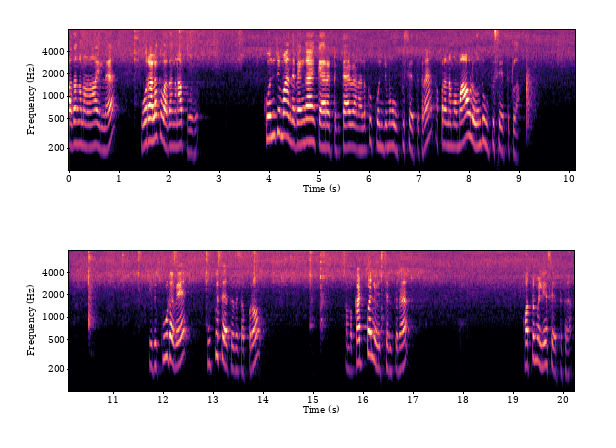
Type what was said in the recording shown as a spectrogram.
வதங்கணும்னா இல்லை ஓரளவுக்கு வதங்கினா போதும். கொஞ்சமாக இந்த வெங்காயம் கேரட்டுக்கு தேவையான அளவுக்கு கொஞ்சமாக உப்பு சேர்த்துக்கிறேன். அப்புறம் நம்ம மாவில் வந்து உப்பு சேர்த்துக்கலாம். இது கூடவே உப்பு சேர்த்ததுக்கப்புறம் நம்ம கட் பண்ணி வச்சுருக்கிற கொத்தமல்லியும் சேர்த்துக்கிறேன்.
